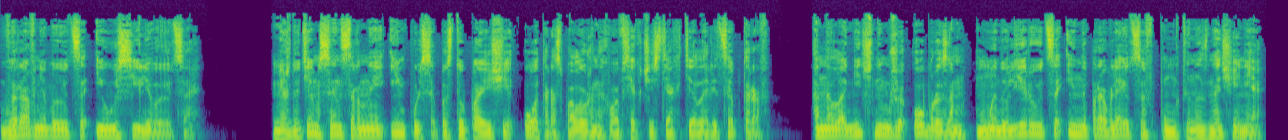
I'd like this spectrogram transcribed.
выравниваются и усиливаются. Между тем сенсорные импульсы, поступающие от расположенных во всех частях тела рецепторов, аналогичным же образом модулируются и направляются в пункты назначения,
